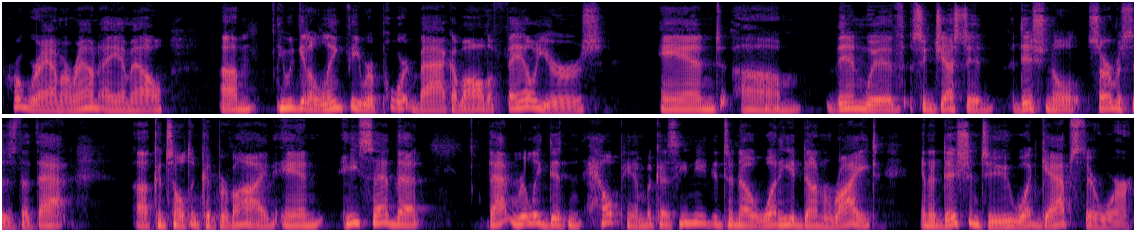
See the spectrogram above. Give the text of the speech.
program around AML, um, he would get a lengthy report back of all the failures and um, then with suggested additional services that that uh, consultant could provide. And he said that that really didn't help him because he needed to know what he had done right in addition to what gaps there were.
